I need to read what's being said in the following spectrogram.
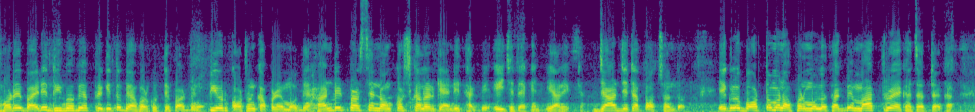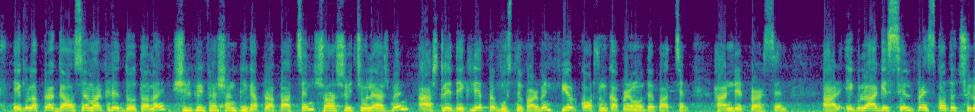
ঘরে বাইরে দুইভাবে আপনি কিন্তু ব্যবহার করতে পারবেন। পিওর কটন কাপড়ের মধ্যে হান্ড্রেড পার্সেন্ট অঙ্কশ কালার গ্যান্ডি থাকবে। এই যে দেখেন ইয়ার একটা যার যেটা পছন্দ। এগুলো বর্তমান অফার মূল্য থাকবে মাত্র এক হাজার টাকা। এগুলো আপনারা গাউসিয়া মার্কেটের দোতলায় শিল্পী ফ্যাশন থেকে আপনারা পাচ্ছেন। সরাসরি চলে আসবেন, আসলে দেখলে আপনারা বুঝতে পারবেন। পিওর কটন কাপড়ের মধ্যে পাচ্ছেন। হান্ড্রেড পার্সেন্ট। আর এগুলো আগে সেল প্রাইস কত ছিল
